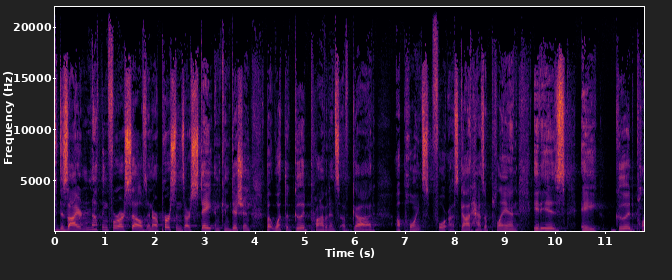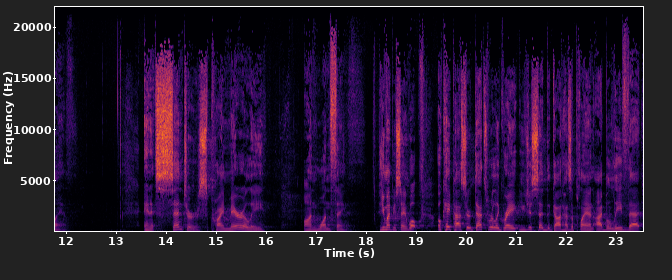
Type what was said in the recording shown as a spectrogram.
to desire nothing for ourselves in our persons, our state, and condition, but what the good providence of God appoints for us. God has a plan, it is a good plan. And it centers primarily on one thing. You might be saying, well, okay, Pastor, that's really great. You just said that God has a plan. I believe that.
